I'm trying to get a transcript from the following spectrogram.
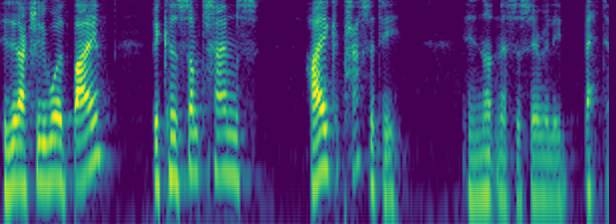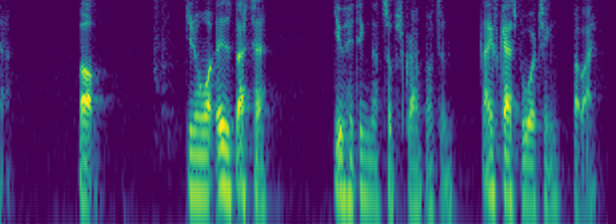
Is it actually worth buying? Because sometimes high capacity is not necessarily better. Well, do you know what is better? You hitting that subscribe button. Thanks guys for watching. Bye bye.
